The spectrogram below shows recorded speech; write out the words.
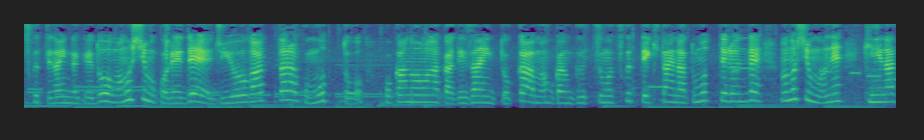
作ってないんだけど、まあ、もしもこれで需要があったらこうもっと他のなんかデザインとか、まあ、他のグッズも作っていきたいなと思ってるんで、まあ、もしもね気になっ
